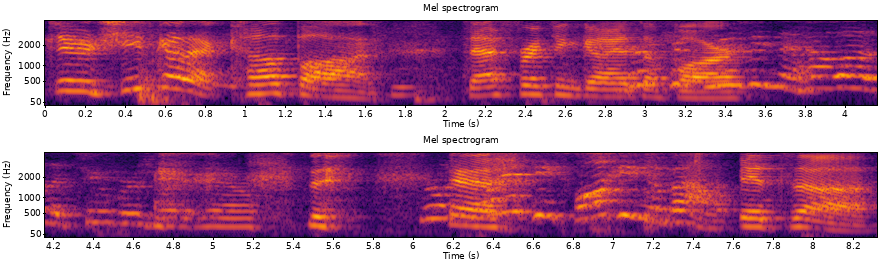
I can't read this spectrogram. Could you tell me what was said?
Dude, she's got a cup on. That freaking guy at the bar. You're confusing the hell out of the tubers right now. The- You're like, Yeah. what is he talking about? It's uh,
